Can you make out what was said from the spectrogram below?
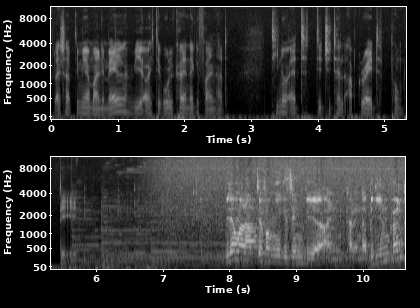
vielleicht schreibt ihr mir mal eine Mail, wie euch der Google-Kalender gefallen hat. tino at digitalupgrade.de Wieder mal habt ihr von mir gesehen, wie ihr einen Kalender bedienen könnt.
